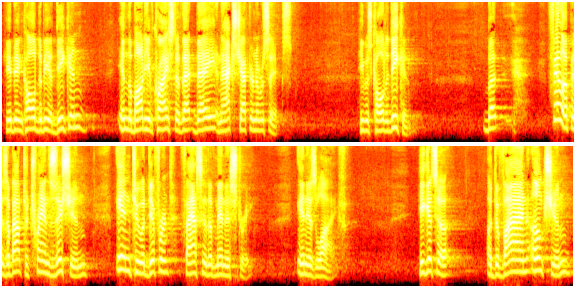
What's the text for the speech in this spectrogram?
He had been called to be a deacon in the body of Christ of that day in Acts chapter number six. He was called a deacon. But Philip is about to transition into a different facet of ministry in his life. He gets a, a divine unction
